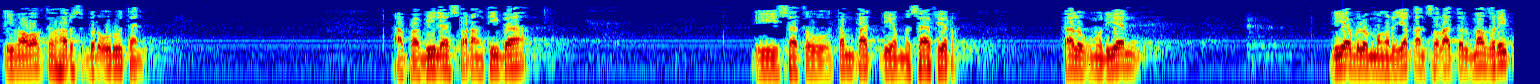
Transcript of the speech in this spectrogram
lima waktu harus berurutan. Apabila seorang tiba di satu tempat dia musafir lalu kemudian dia belum mengerjakan salatul maghrib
